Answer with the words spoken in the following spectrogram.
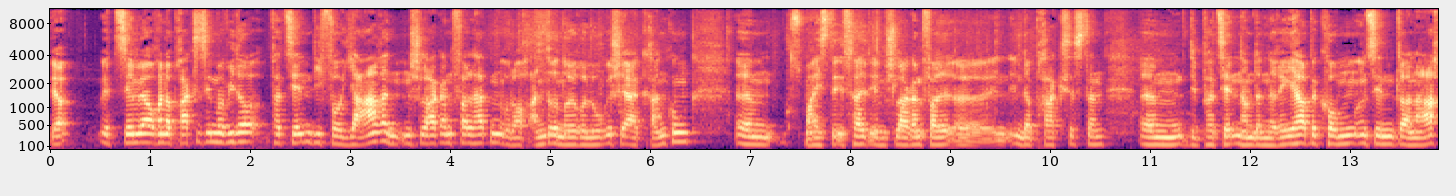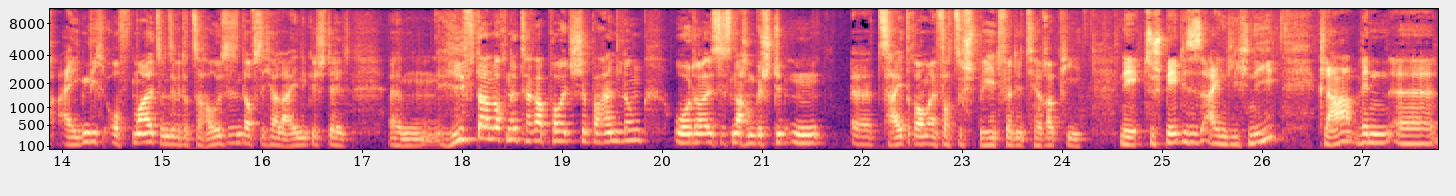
Ja, jetzt sehen wir auch in der Praxis immer wieder Patienten, die vor Jahren einen Schlaganfall hatten oder auch andere neurologische Erkrankungen. Ähm, das meiste ist halt eben Schlaganfall äh, in, der Praxis dann. Ähm, die Patienten haben dann eine Reha bekommen und sind danach eigentlich oftmals, wenn sie wieder zu Hause sind, auf sich alleine gestellt. Ähm, hilft da noch eine therapeutische Behandlung oder ist es nach einem bestimmten äh, Zeitraum einfach zu spät für die Therapie? Nee, zu spät ist es eigentlich nie. Klar, wenn äh,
